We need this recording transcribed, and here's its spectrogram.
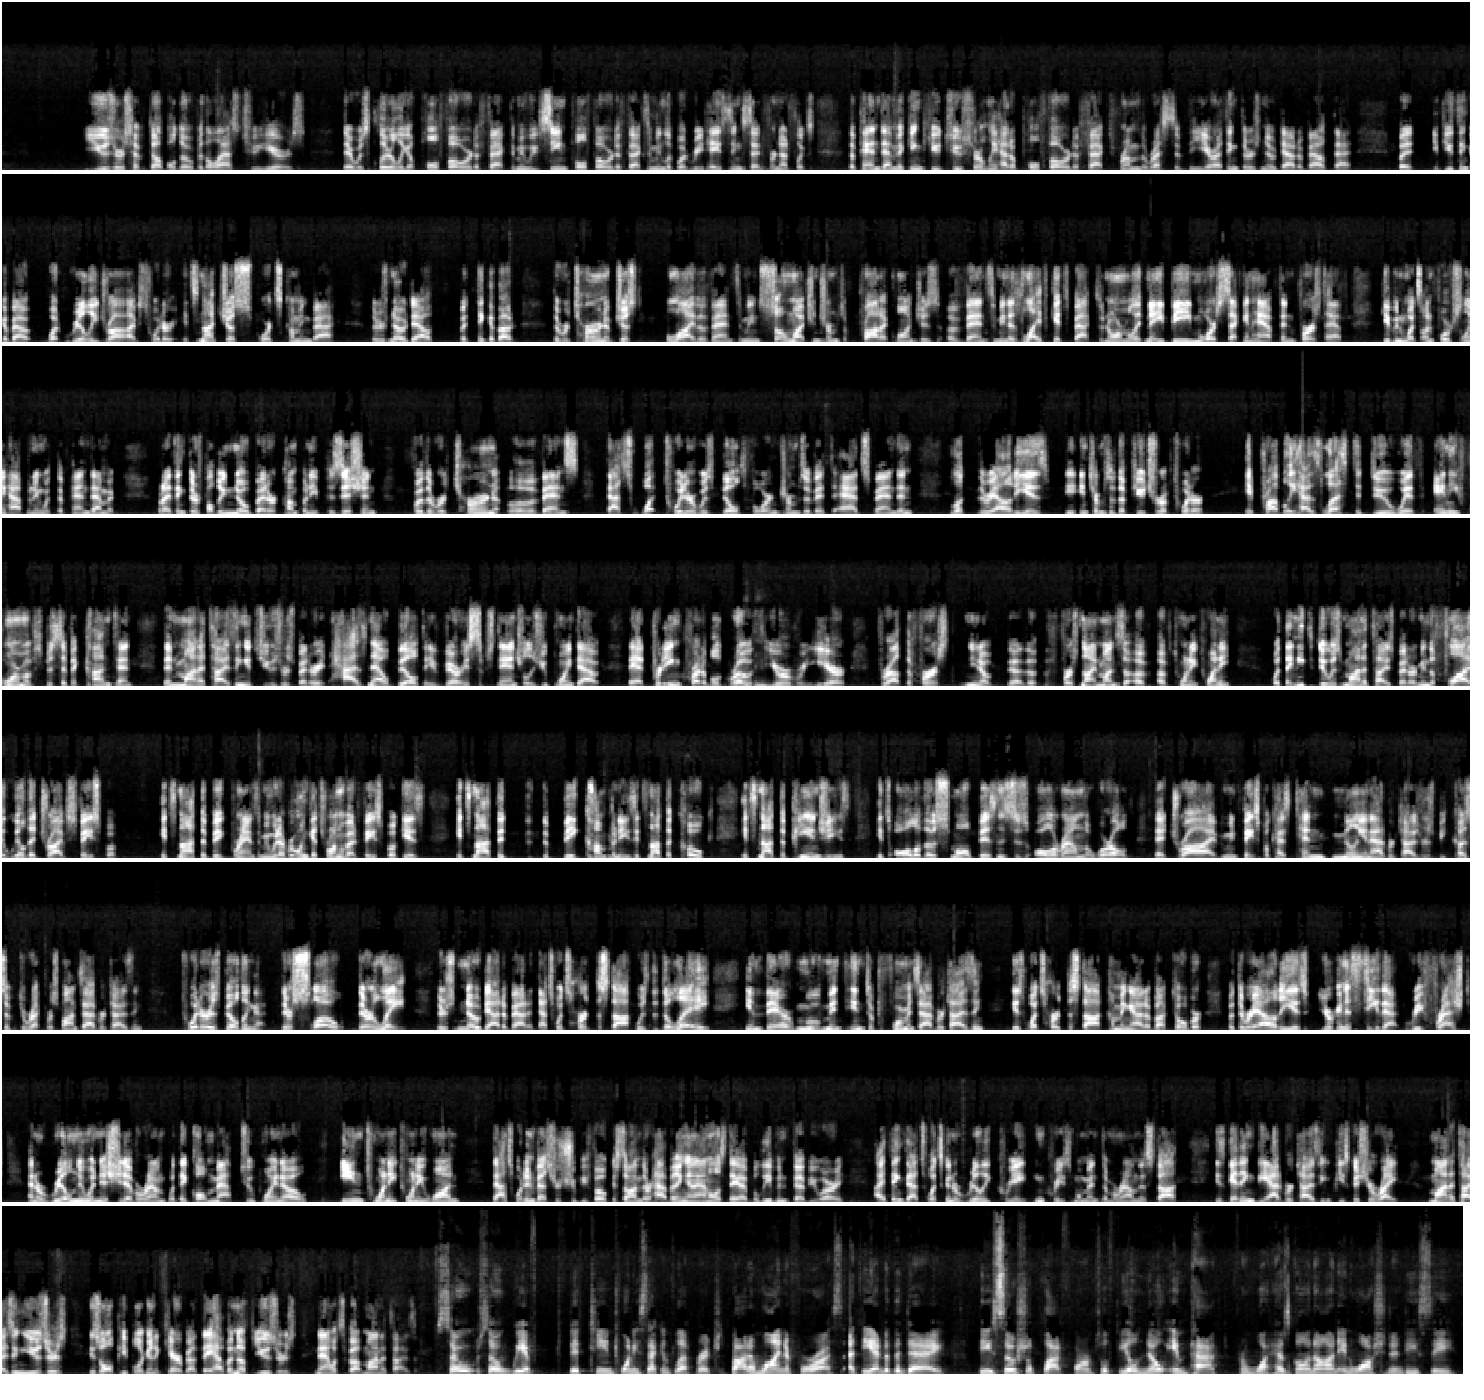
users have doubled over the last two years. There was clearly a pull forward effect. I mean, we've seen pull forward effects. I mean, look what Reed Hastings said for Netflix. The pandemic in Q2 certainly had a pull forward effect from the rest of the year. I think there's no doubt about that. But if you think about what really drives Twitter, it's not just sports coming back. There's no doubt. But think about the return of just live events. I mean, so much in terms of product launches, events. I mean, as life gets back to normal, it may be more second half than first half, given what's unfortunately happening with the pandemic. But I think there's probably no better company position for the return of events. That's what Twitter was built for in terms of its ad spend. And look, the reality is, in terms of the future of Twitter, it probably has less to do with any form of specific content than monetizing its users better. It has now built a very substantial, as you point out, they had pretty incredible growth year over year throughout the first, you know, uh, the, the first nine months of, of 2020. What they need to do is monetize better. I mean, the flywheel that drives Facebook, it's not the big brands. I mean, what everyone gets wrong about Facebook is it's not the the big companies, it's not the Coke, it's not the P&Gs. It's all of those small businesses all around the world that drive. I mean, Facebook has 10 million advertisers because of direct response advertising. Twitter is building that. They're slow, they're late. There's no doubt about it. That's what's hurt the stock was the delay in their movement into performance advertising is what's hurt the stock coming out of October. But the reality is you're going to see that refreshed and a real new initiative around what they call MAP 2.0 in 2021. That's what investors should be focused on. They're having an analyst day, I believe, in February. I think that's what's going to really create increased momentum around this stock is getting the advertising piece because you're right. Monetizing users is all people are going to care about. They have enough users. Now it's about monetizing. So, so we have 15, 20 seconds left, Rich. Bottom line for us, at the end of the day, these social platforms will feel no impact from what has gone on in Washington, D.C.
